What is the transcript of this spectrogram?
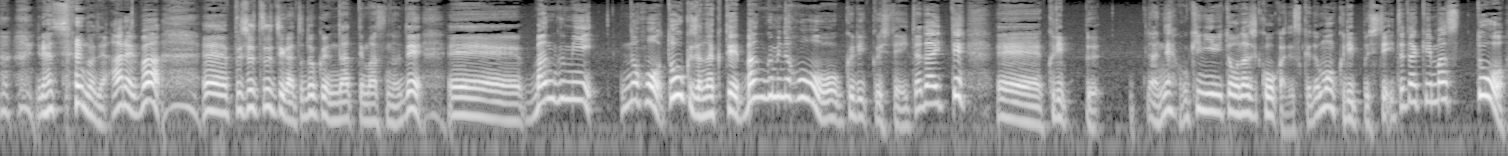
いらっしゃるのであれば、えー、プッシュ通知が届くようになってますので、えー、番組の方、トークじゃなくて番組の方をクリックしていただいて、えー、クリップ、ね、お気に入りと同じ効果ですけども、クリップしていただけますと、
